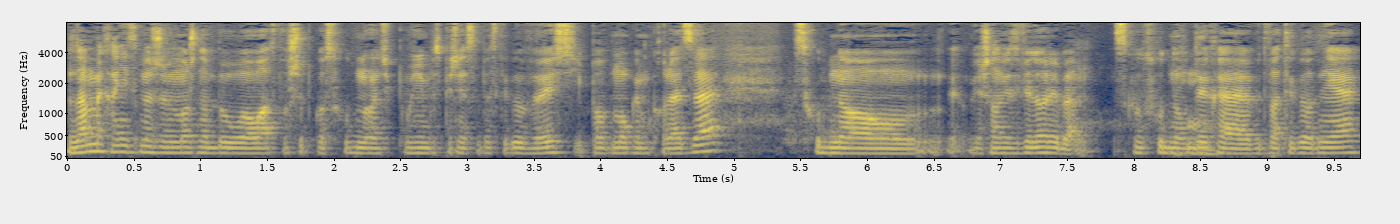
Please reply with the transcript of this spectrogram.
znam mechanizmy, żeby można było łatwo, szybko schudnąć, później bezpiecznie sobie z tego wyjść i pomogłem koledze. Schudnął, wiesz, on jest wielorybem, Schud- schudnął dychę w dwa tygodnie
